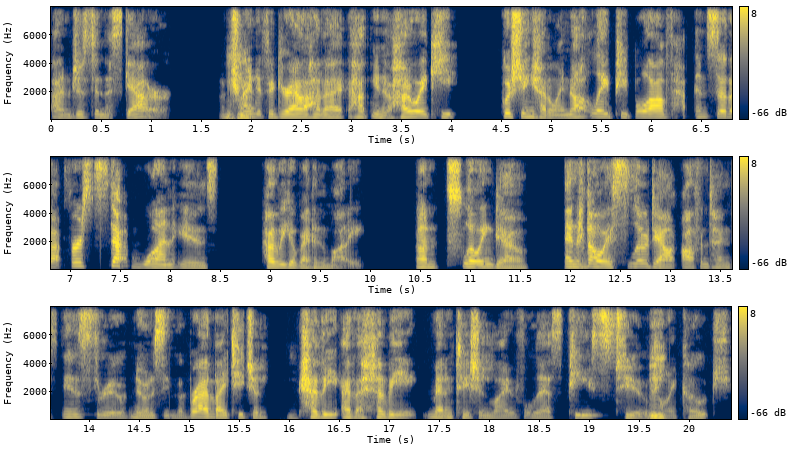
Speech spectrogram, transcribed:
I'm just in the scatter. I'm Mhm. trying to figure out how do I- how, you know, how do I keep pushing? How do I not lay people off? And so that first step one is how do we go back in the body? Um, slowing down. And how I slow down oftentimes is through noticing the breath. I teach a Mm. heavy, I have a heavy meditation mindfulness piece to Mm. my coach.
